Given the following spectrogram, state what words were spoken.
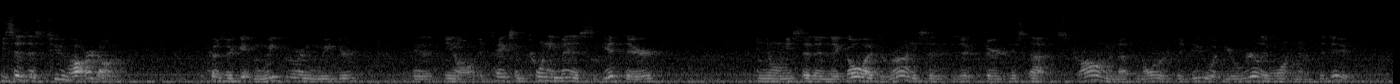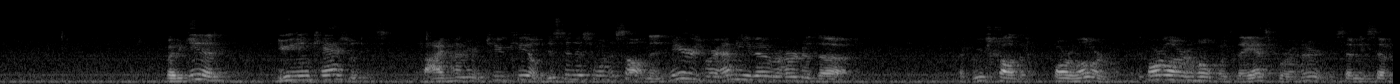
he says it's too hard on them because they're getting weaker and weaker. And, you know, it takes them 20 minutes to get there. You know, and he said, and they go at the run, he said, they're, they're just not strong enough in order to do what you're really wanting them to do. But again, Union casualties, 502 killed, just in this one assault. And here's where, how many of you have ever heard of the, a group called the Forlorn? The Forlorn Hope was, they asked for 177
